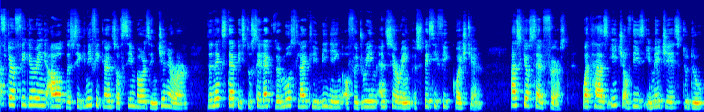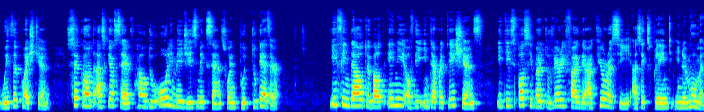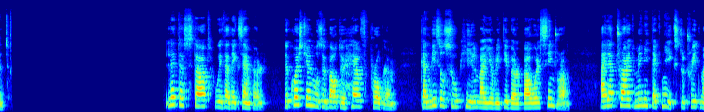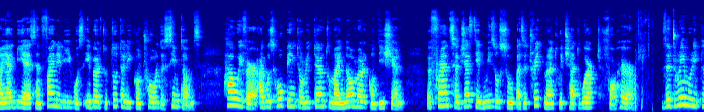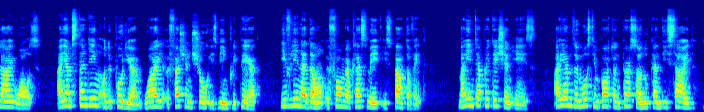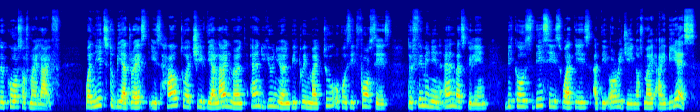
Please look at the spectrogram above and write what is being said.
After figuring out the significance of symbols in general, the next step is to select the most likely meaning of a dream answering a specific question. Ask yourself first, what has each of these images to do with the question? Second, ask yourself, how do all images make sense when put together? If in doubt about any of the interpretations, it is possible to verify their accuracy as explained in a moment. Let us start with an example. The question was about a health problem. Can miso soup heal my irritable bowel syndrome? I had tried many techniques to treat my IBS and finally was able to totally control the symptoms. However, I was hoping to return to my normal condition. A friend suggested miso soup as a treatment which had worked for her. The dream reply was I am standing on a podium while a fashion show is being prepared. Evelyn Adam, a former classmate, is part of it. My interpretation is I am the most important person who can decide the course of my life. What needs to be addressed is how to achieve the alignment and union between my two opposite forces, the feminine and masculine, because this is what is at the origin of my IBS.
